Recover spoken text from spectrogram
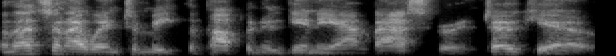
And that's when I went to meet the Papua New Guinea ambassador in Tokyo.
